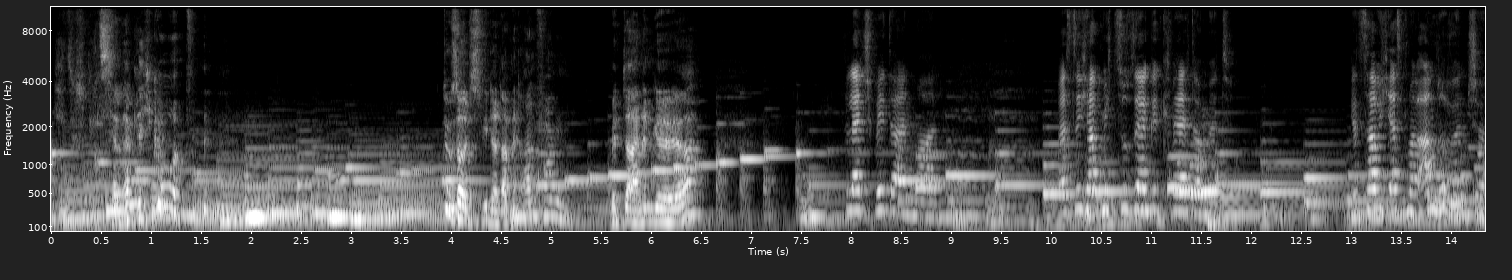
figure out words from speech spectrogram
Ach, Du spielst ja wirklich gut. Du solltest wieder damit anfangen. Mit deinem Gehör. Vielleicht später einmal. Weißt du, ich habe mich zu sehr gequält damit. Jetzt habe ich erstmal andere Wünsche.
